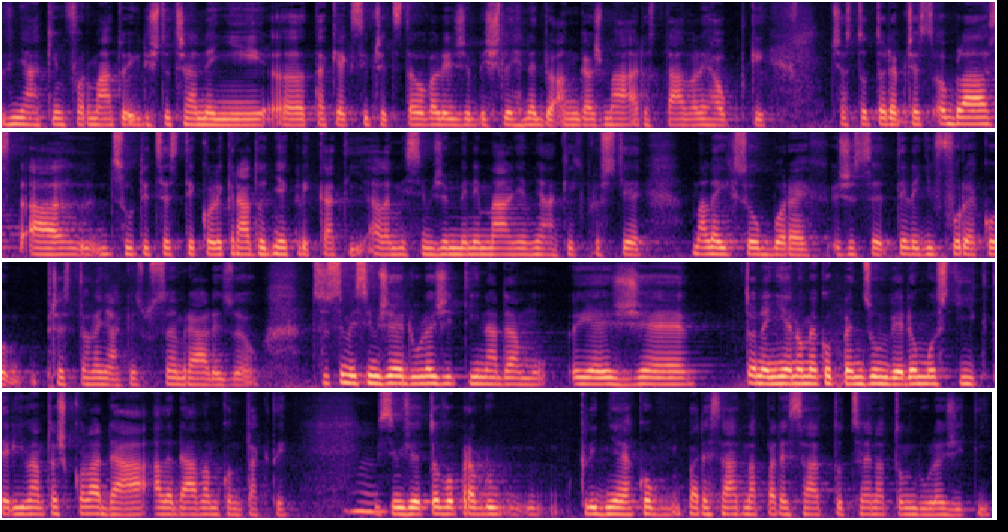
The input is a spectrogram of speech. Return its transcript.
v nějakém formátu, i když to třeba není eh, tak, jak si představovali, že by šli hned do angažmá a dostávali hauptky. Často to jde přes oblast a jsou ty cesty kolikrát hodně klikatý, ale myslím, že minimálně v nějakých prostě malých souborech, že se ty lidi furt jako přes tohle nějakým způsobem realizují. Co si myslím, že je důležitý na DAMu, je, že to není jenom jako penzum vědomostí, který vám ta škola dá, ale dá vám kontakty. Hmm. Myslím, že je to opravdu klidně jako 50 na 50 to, co je na tom důležitý.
